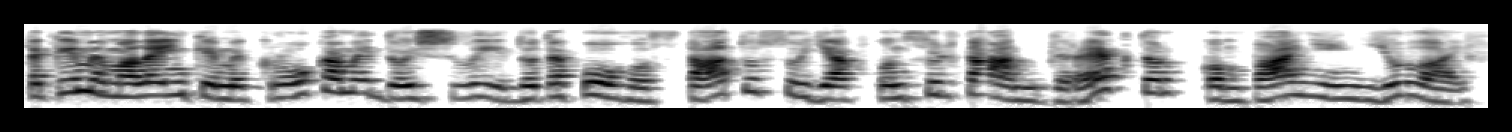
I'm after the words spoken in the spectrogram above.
такими маленькими кроками дійшли до такого статусу, як консультант-директор компанії New Life.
